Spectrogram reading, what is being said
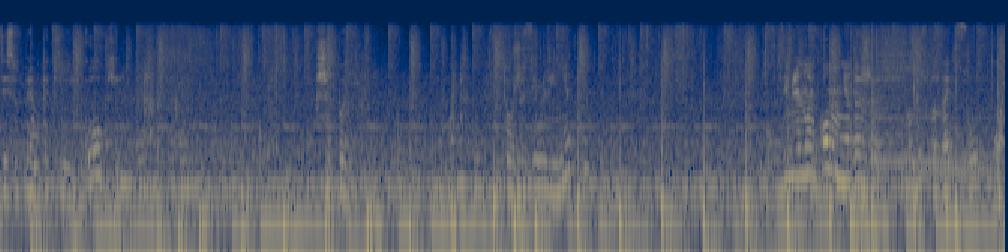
Здесь вот прям такие иголки шипы. Вот. Тоже земли нет. Земляной ком у меня даже, могу сказать, сухой.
